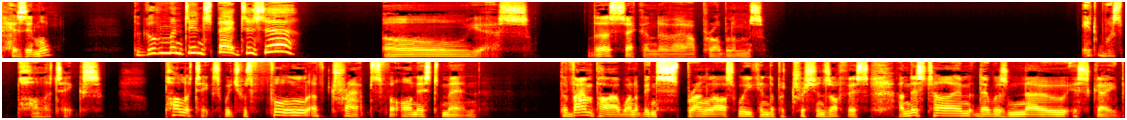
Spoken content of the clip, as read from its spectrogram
Pessimal? The government inspector, sir. Oh, yes. The second of our problems. It was politics. Politics which was full of traps for honest men the vampire one had been sprung last week in the patrician's office, and this time there was no escape.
